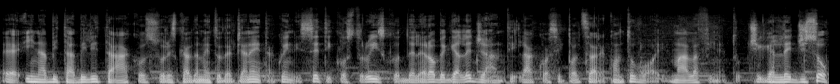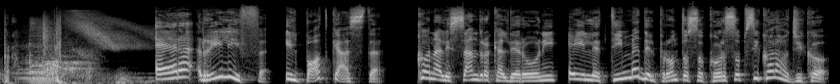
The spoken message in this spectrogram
eh, inabitabilità stabilità col surriscaldamento del pianeta. Quindi se ti costruisco delle robe galleggianti, l'acqua si può alzare quanto vuoi, ma alla fine tu ci galleggi sopra. Era Relief, il podcast con Alessandro Calderoni e il team del pronto soccorso psicologico.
